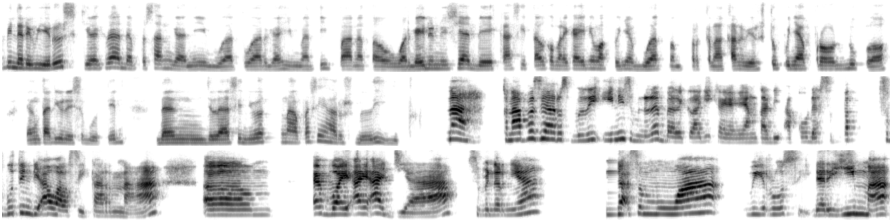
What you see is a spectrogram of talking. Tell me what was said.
Tapi dari virus kira-kira ada pesan nggak nih buat warga Himatipan atau warga Indonesia deh kasih tahu ke mereka ini waktunya buat memperkenalkan virus tuh punya produk loh yang tadi udah disebutin dan jelasin juga kenapa sih harus beli gitu. Nah, kenapa sih harus beli? Ini sebenarnya balik lagi kayak yang tadi aku udah sempet sebutin di awal sih karena um, FYI aja sebenarnya nggak semua virus dari hima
